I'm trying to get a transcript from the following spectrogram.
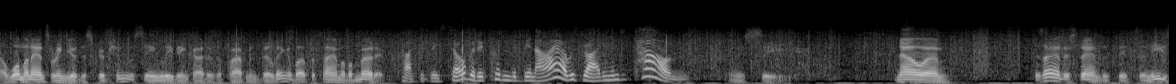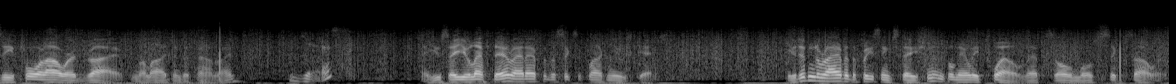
A woman answering your description was seen leaving Carter's apartment building about the time of the murder. Possibly so, but it couldn't have been I. I was driving into town. I see. Now, um, as I understand it, it's an easy four-hour drive from the lodge into town, right? Yes. Now, you say you left there right after the six o'clock newscast. You didn't arrive at the precinct station until nearly 12. That's almost six hours.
